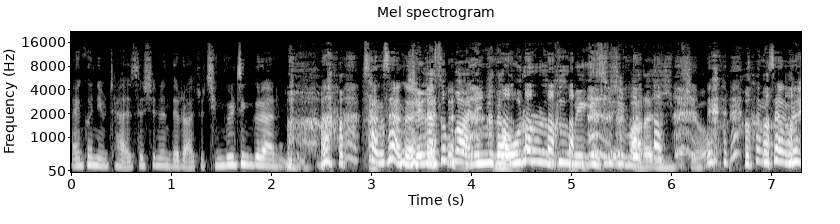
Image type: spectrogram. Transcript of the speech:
앵커님 잘 쓰시는 대로 아주 징글징글한 상상을 제가 쓴 거 아닙니다. 오늘은 그 매개 쓰지 말아 주십시오. 상상을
